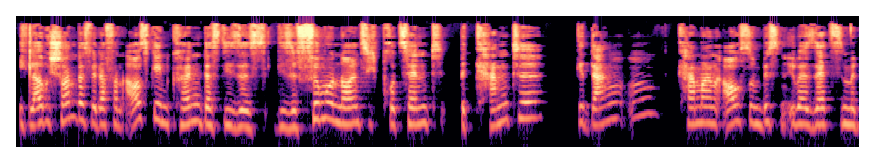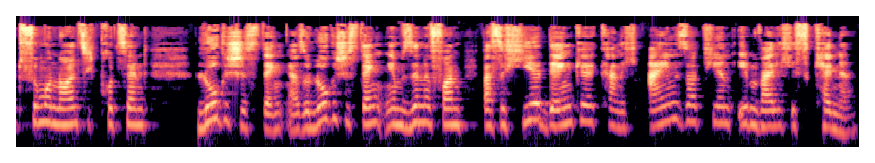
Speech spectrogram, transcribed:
ich glaube schon, dass wir davon ausgehen können, dass dieses, diese 95 Prozent bekannte Gedanken kann man auch so ein bisschen übersetzen mit 95 Prozent logisches Denken. Also logisches Denken im Sinne von, was ich hier denke, kann ich einsortieren, eben weil ich es kenne.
